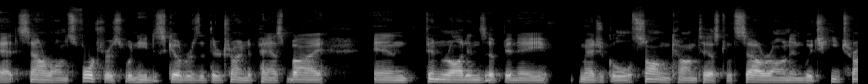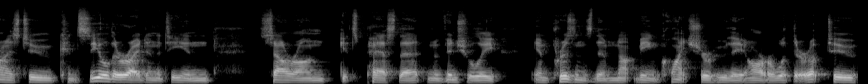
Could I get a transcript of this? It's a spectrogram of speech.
at Sauron's fortress when he discovers that they're trying to pass by, and Finrod ends up in a magical song contest with Sauron in which he tries to conceal their identity, and Sauron gets past that and eventually imprisons them, not being quite sure who they are or what they're up to.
